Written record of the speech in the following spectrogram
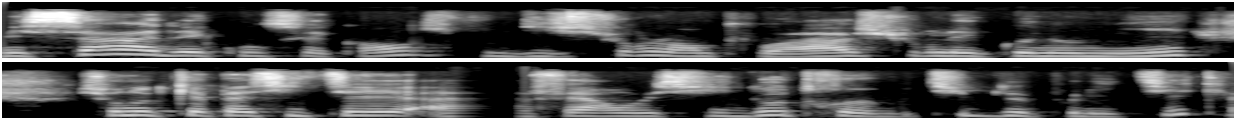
Mais ça a des conséquences, je vous dis, sur l'emploi, sur l'économie, sur notre capacité à faire aussi d'autres types de politiques.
